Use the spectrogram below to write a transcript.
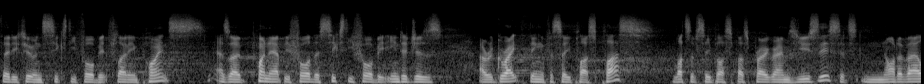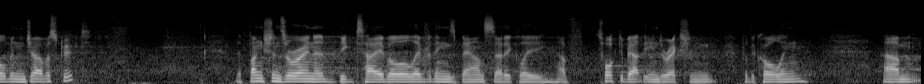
32 and 64-bit floating points. As I pointed out before, the 64-bit integers are a great thing for C++. Lots of C++ programs use this. It's not available in JavaScript. The functions are in a big table. Everything's bound statically. I've talked about the indirection for the calling. Um,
